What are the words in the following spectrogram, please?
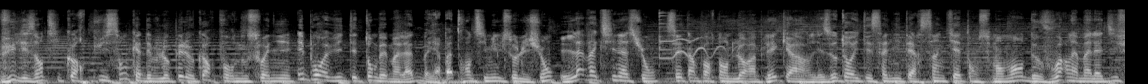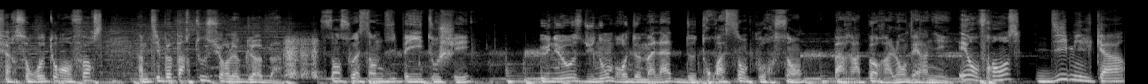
vu les anticorps puissants qu'a développé le corps pour nous soigner. Et pour éviter de tomber malade, il n'y a pas 36 000 solutions. La vaccination, c'est important de le rappeler, car les autorités sanitaires s'inquiètent en ce moment de voir la maladie faire son retour en force un petit peu partout sur le globe. 170 pays touchés, une hausse du nombre de malades de 300% par rapport à l'an dernier. Et en France, 10 000 cas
